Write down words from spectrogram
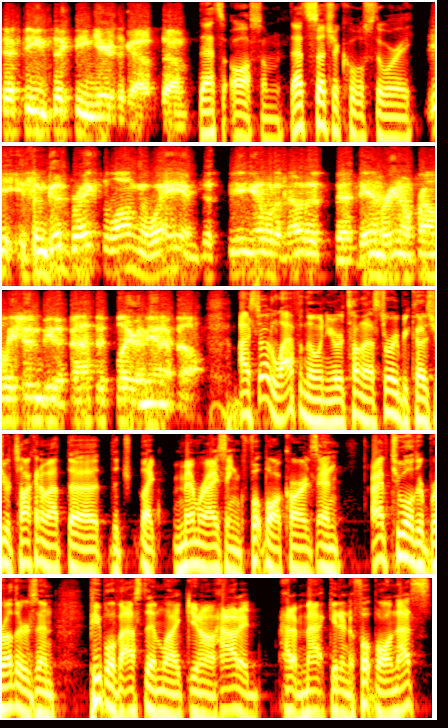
15, 16 years ago. So That's awesome. That's such a cool story. some good breaks along the way, and just being able to notice that Dan Marino probably shouldn't be the fastest player in the NFL. I started laughing though when you were telling that story because you were talking about the the like memorizing football cards, and I have two older brothers, and people have asked them like, you know, how did how did Matt get into football? And that's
